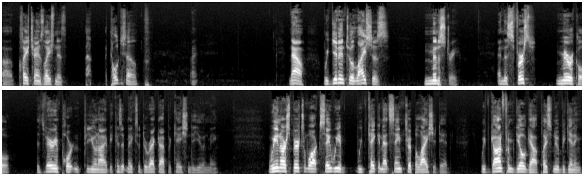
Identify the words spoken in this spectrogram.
Uh, Clay's translation is, I told you so. right? Now, we get into Elisha's ministry. And this first miracle is very important to you and I because it makes a direct application to you and me. We in our spiritual walk say we have, we've taken that same trip Elisha did. We've gone from Gilgal, place of new beginning.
